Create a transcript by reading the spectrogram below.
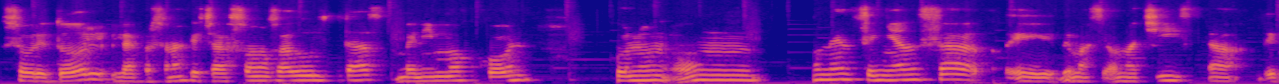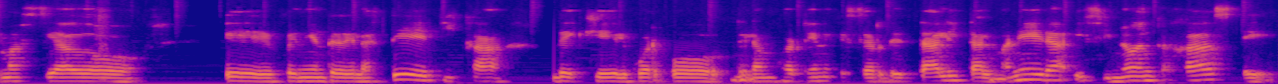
sobre todo las personas que ya somos adultas, venimos con, con un una enseñanza eh, demasiado machista, demasiado eh, pendiente de la estética, de que el cuerpo de la mujer tiene que ser de tal y tal manera, y si no encajas, eh,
